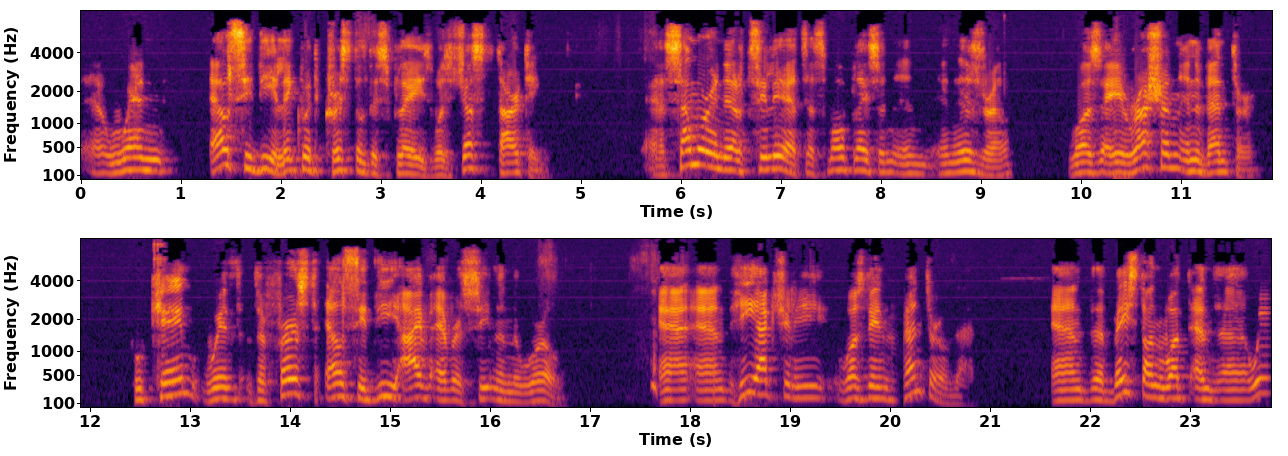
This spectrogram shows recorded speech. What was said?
uh, when LCD, liquid crystal displays, was just starting. Uh, somewhere in Herzliya, it's a small place in, in, in Israel, was a Russian inventor who came with the first LCD I've ever seen in the world. and, and, he actually was the inventor of that. And uh, based on what, and uh, we,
